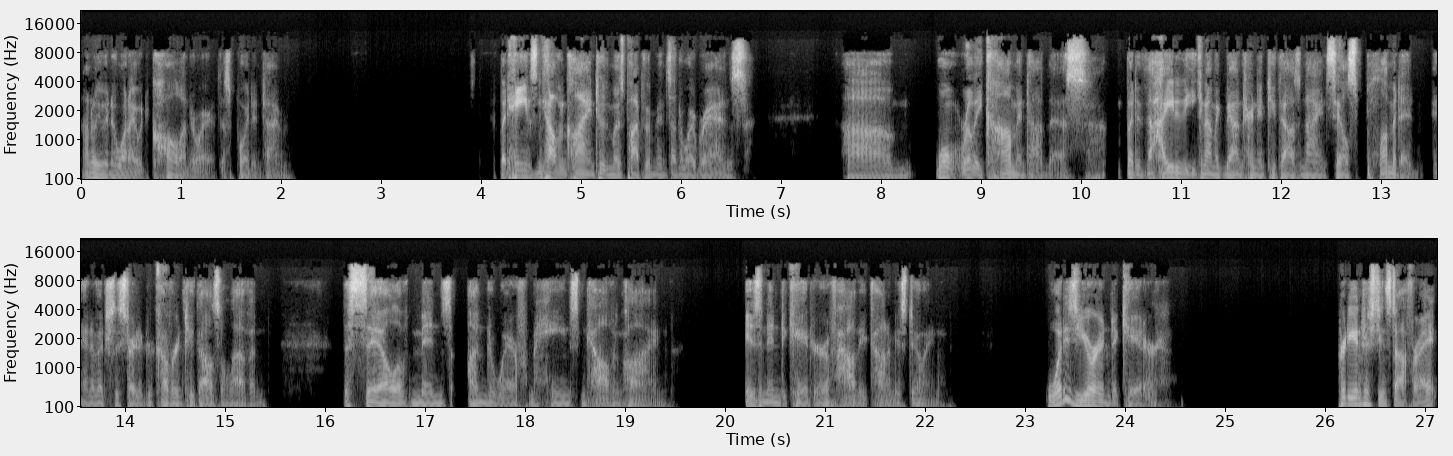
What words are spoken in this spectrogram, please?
I don't even know what I would call underwear at this point in time. But Hanes and Calvin Klein, two of the most popular men's underwear brands, um, won't really comment on this, but at the height of the economic downturn in 2009, sales plummeted and eventually started to recover in 2011. The sale of men's underwear from Hanes and Calvin Klein is an indicator of how the economy is doing. What is your indicator? Pretty interesting stuff, right?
